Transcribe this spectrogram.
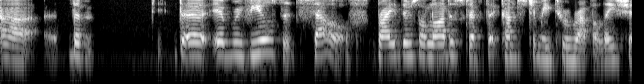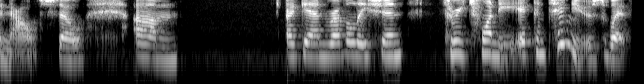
uh, the the it reveals itself, right? There's a lot of stuff that comes to me through revelation now. So, um, again, Revelation 3:20, it continues with,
